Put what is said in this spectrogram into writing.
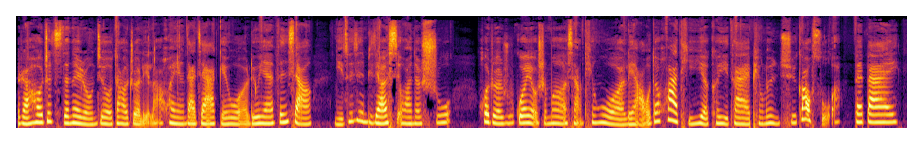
然后这期的内容就到这里了，欢迎大家给我留言分享你最近比较喜欢的书，或者如果有什么想听我聊的话题，也可以在评论区告诉我。拜拜。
